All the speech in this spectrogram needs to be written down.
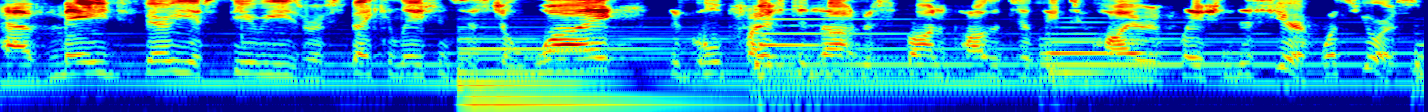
have made various theories or speculations as to why the gold price did not respond positively to higher inflation this year. What's yours?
